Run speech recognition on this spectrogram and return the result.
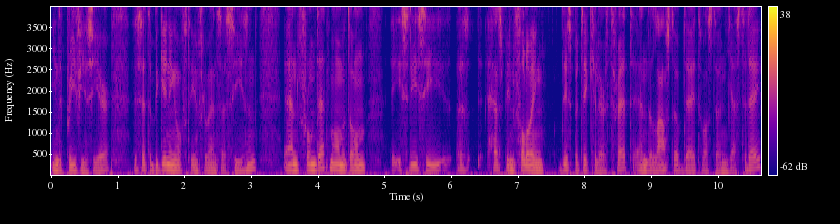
in the previous year. This is at the beginning of the influenza season and from that moment on ECDC has been following this particular thread and the last update was done yesterday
